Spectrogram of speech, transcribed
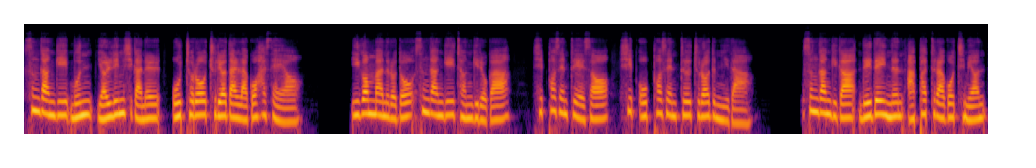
승강기 문 열림 시간을 5초로 줄여달라고 하세요. 이것만으로도 승강기 전기료가 10%에서 15% 줄어듭니다. 승강기가 4대 있는 아파트라고 치면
